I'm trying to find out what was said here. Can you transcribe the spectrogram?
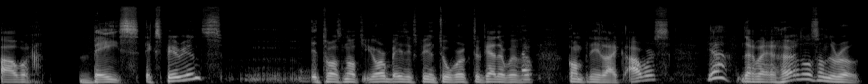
our base experience. It was not your base experience to work together with a company like ours. Yeah, there were hurdles on the road,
